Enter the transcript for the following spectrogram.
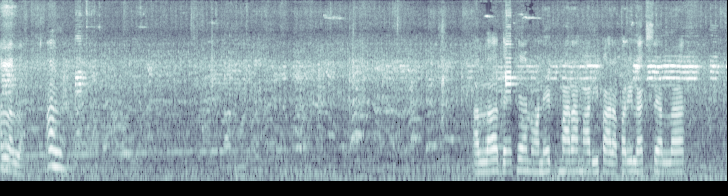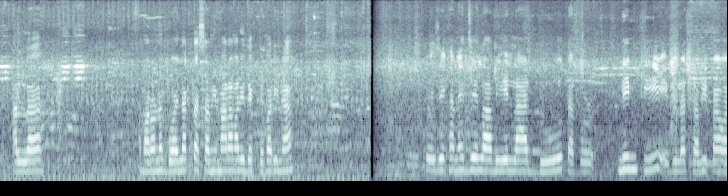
আল্লাহ আল্লাহ আল্লাহ। আল্লাহ দেখেন অনেক মারামারি, পারাপারি লাগছে আল্লাহ। আল্লাহ, আমার অনেক ভয় লাগতেছে, আমি মারামারি দেখতে পারি না। তো যেখানে জেলাবি, লাড্ডু, তারপর নিমকি, এগুলো সবই পাওয়া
